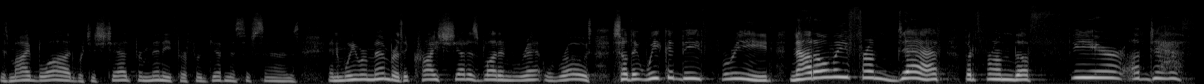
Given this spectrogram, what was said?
is my blood, which is shed for many for forgiveness of sins. And we remember that Christ shed his blood and rose so that we could be freed not only from death, but from the fear of death.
